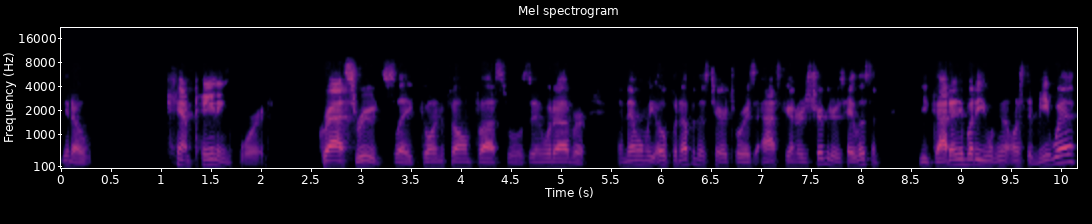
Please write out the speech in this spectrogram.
you know campaigning for it grassroots, like going to film festivals and whatever. And then when we open up in those territories, asking our distributors, hey, listen, you got anybody you want us to meet with?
